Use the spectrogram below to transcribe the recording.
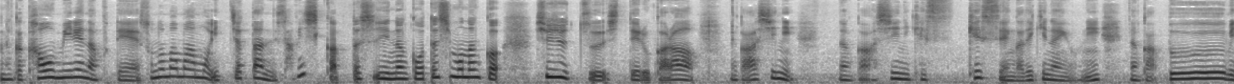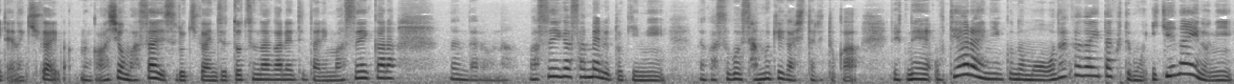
なんか顔見れなくてそのままもう行っちゃったんで寂しかったしなんか私もなんか手術してるからなんか足になんか足に血血栓ができないようになんかブーみたいな機械がなんか足をマッサージする機械にずっとつながれてたり麻酔からなんだろうな麻酔が冷める時になんかすごい寒気がしたりとかでねお手洗いに行くのもお腹が痛くても行けないのに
